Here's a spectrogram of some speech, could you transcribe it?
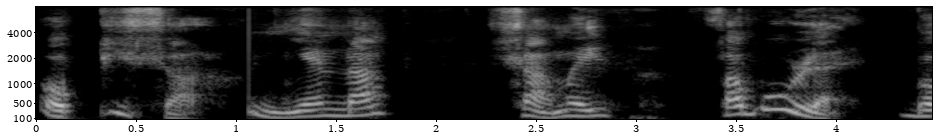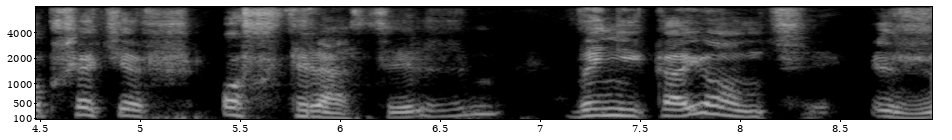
opisach, nie na samej fabule, bo przecież ostracyzm wynikający z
